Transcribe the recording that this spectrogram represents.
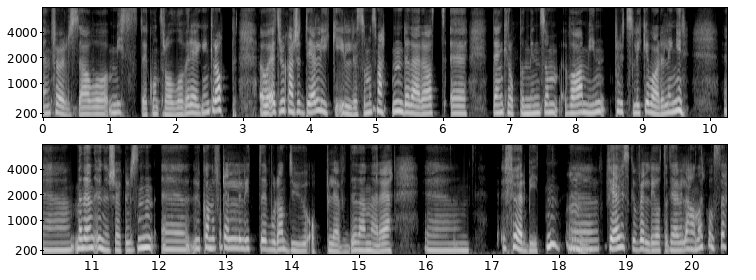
en følelse av å miste kontroll over egen kropp. Og jeg tror kanskje det er like ille som smerten, det der at den kroppen min som var min, plutselig ikke var det lenger. Eh, men den undersøkelsen eh, Du kan jo fortelle litt hvordan du opplevde den derre eh, førbiten. Mm. For jeg husker veldig godt at jeg ville ha narkose.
